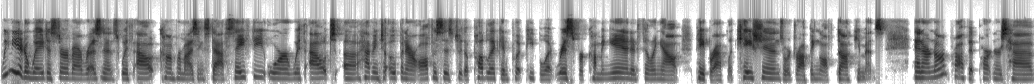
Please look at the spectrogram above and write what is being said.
We needed a way to serve our residents without compromising staff safety or without uh, having to open our offices to the public and put people at risk for coming in and filling out paper applications or dropping off documents. And our nonprofit partners have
